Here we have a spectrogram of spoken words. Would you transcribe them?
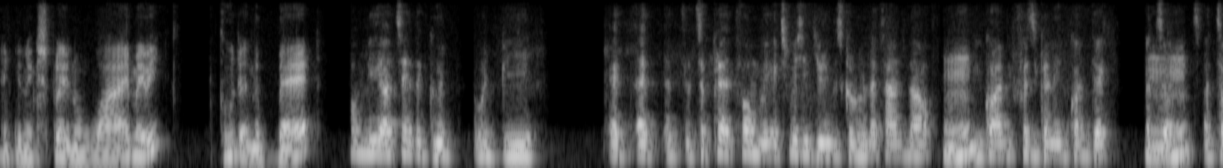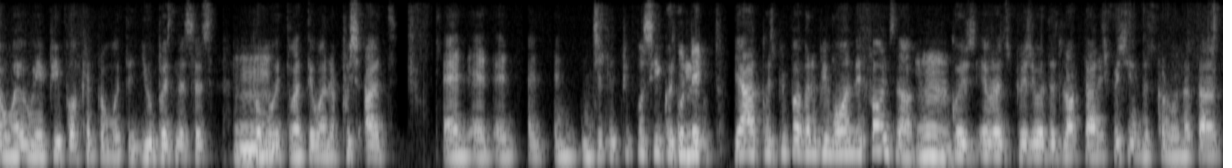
You can explain on why maybe good and the bad. For me, I'd say the good would be it, it, it, it's a platform where, especially during this corona times now, Mm? you can't be physically in contact. It's, a, Mhm. it's, it's a way where people can promote the new businesses, Mhm. promote what they want to push out, and and, and, and, and just let people see. Cause Connect. People, yeah, because people are going to be more on their phones now. Mm. Because everyone's busy with this lockdown, especially in this corona time.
